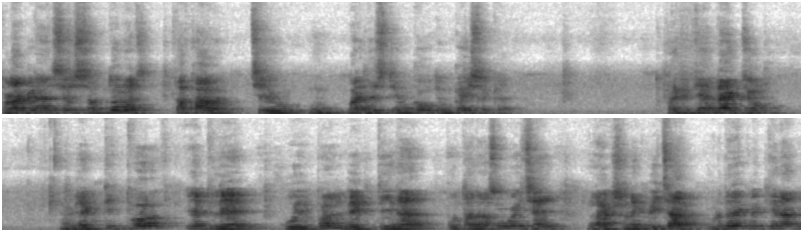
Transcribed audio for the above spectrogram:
થોડા ઘણા છે, શબ્દોનો જ તફાવત છે એવું હું મારી દ્રષ્ટિએ હું કહું તો એમ કહી શકાય. ફરી ધ્યાન રાખજો. વ્યક્તિત્વ એટલે કોઈ પણ વ્યક્તિના પોતાના શું હોય છે, લાક્ષણિક વિચાર. દરેક વ્યક્તિના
